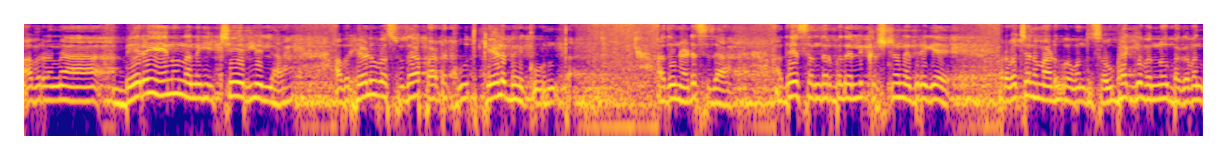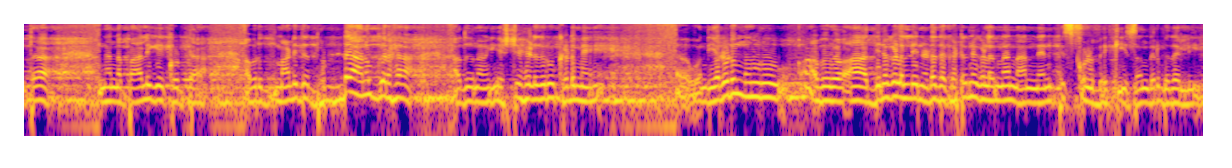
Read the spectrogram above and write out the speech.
ಅವರನ್ನು ಬೇರೆ ಏನೂ ನನಗೆ ಇಚ್ಛೆ ಇರಲಿಲ್ಲ. ಅವ್ರು ಹೇಳುವ ಸುಧಾ ಪಾಠ ಕೂತು ಕೇಳಬೇಕು ಅಂತ. ಅದು ನಡೆಸಿದ. ಅದೇ ಸಂದರ್ಭದಲ್ಲಿ ಕೃಷ್ಣನೆದುರಿಗೆ ಪ್ರವಚನ ಮಾಡುವ ಒಂದು ಸೌಭಾಗ್ಯವನ್ನು ಭಗವಂತ ನನ್ನ ಪಾಲಿಗೆ ಕೊಟ್ಟ. ಅವರು ಮಾಡಿದ ದೊಡ್ಡ ಅನುಗ್ರಹ. ಅದು ನನಗೆ ಎಷ್ಟು ಹೇಳಿದರೂ ಕಡಿಮೆ. ಒಂದು ಎರಡು ಮೂರು ಅವರು ಆ ದಿನಗಳಲ್ಲಿ ನಡೆದ ಘಟನೆಗಳನ್ನು ನಾನು ನೆನಪಿಸ್ಕೊಳ್ಬೇಕು ಈ ಸಂದರ್ಭದಲ್ಲಿ.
